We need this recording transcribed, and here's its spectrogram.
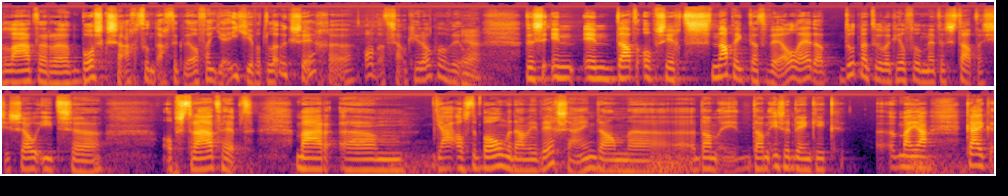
later Bosk zag, toen dacht ik wel van jeetje, wat leuk zeg. Oh, dat zou ik hier ook wel willen. Ja. Dus in, in dat opzicht snap ik dat wel. Hè. Dat doet natuurlijk heel veel met een stad als je zoiets op straat hebt. Maar ehm, ja, als de bomen dan weer weg zijn, dan, dan, dan is er denk ik eh, maar ja, kijk,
